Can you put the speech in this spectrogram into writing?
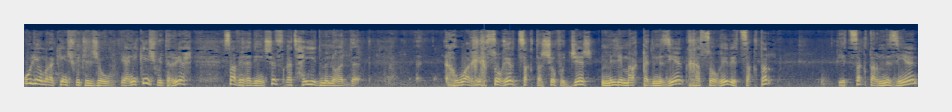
واليوم راه كاين شوية الجو يعني كاين شوية الريح. صافي غادي ينشف غتحيد منه هاد هو غير خصو غير تسقطر. شوفوا الدجاج ملي مرقد مزيان خاصو غير يتسقطر. يتسقطر مزيان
